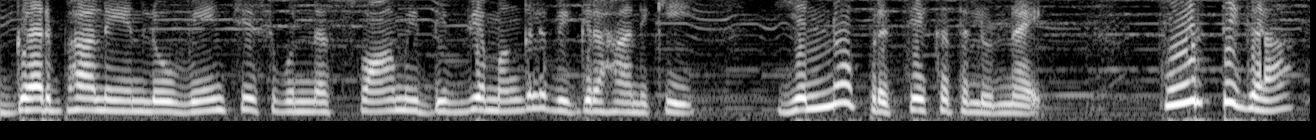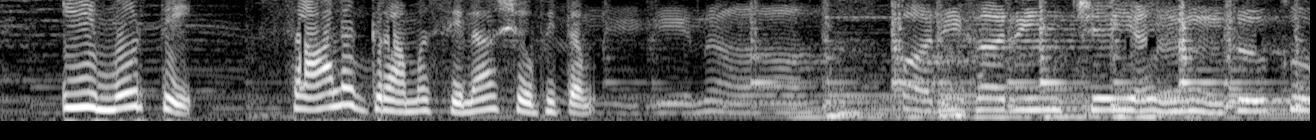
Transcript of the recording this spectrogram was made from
గర్భాలయంలో వేంచేసి ఉన్న స్వామి దివ్యమంగళ విగ్రహానికి ఎన్నో ప్రత్యేకతలున్నాయి. పూర్తిగా ఈ మూర్తి సాలగ్రామ శిలాశోభితం. పరిహరించేందుకు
